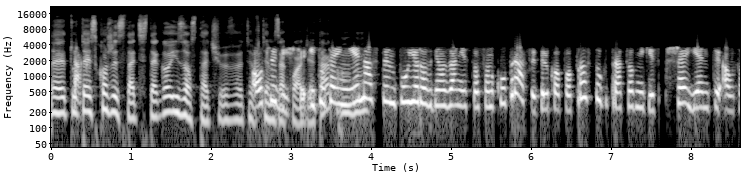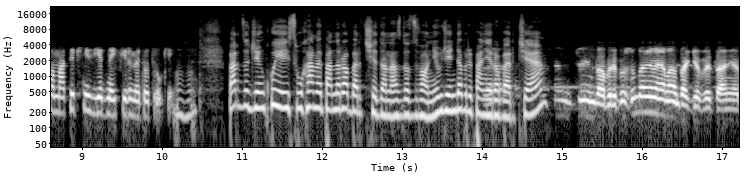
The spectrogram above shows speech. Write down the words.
e, tutaj Tak. skorzystać z tego i zostać w, w tym Oczywiście. zakładzie. I tutaj tak? nie Mhm. następuje rozwiązanie stosunku pracy, tylko po prostu pracownik jest przejęty automatycznie z jednej firmy do drugiej. Mhm. Bardzo dziękuję i słuchamy. Pan Robert się do nas dodzwonił. Dzień dobry, panie Robercie. Dzień dobry, proszę pana, ja mam takie pytanie.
